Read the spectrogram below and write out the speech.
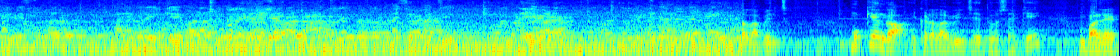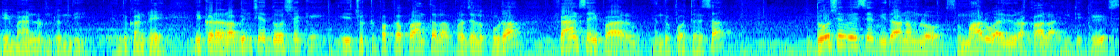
పనిచేస్తున్నారు. మా దగ్గర ఇడ్లీ వడ మైసూర్ బజ్జీ దహి వడ. లభించ ముఖ్యంగా ఇక్కడ లభించే దోశకి భలే డిమాండ్ ఉంటుంది. ఎందుకంటే ఇక్కడ లభించే దోశకి ఈ చుట్టుపక్కల ప్రాంతాల ప్రజలు కూడా ఫ్యాన్స్ అయిపోయారు. ఎందుకో తెలుసా? దోశ వేసే విధానంలో సుమారు ఐదు రకాల ఇంటిగ్రీడ్స్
